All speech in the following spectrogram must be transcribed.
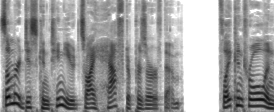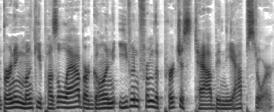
some are discontinued, so I have to preserve them. Flight Control and Burning Monkey Puzzle Lab are gone even from the purchase tab in the App Store.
